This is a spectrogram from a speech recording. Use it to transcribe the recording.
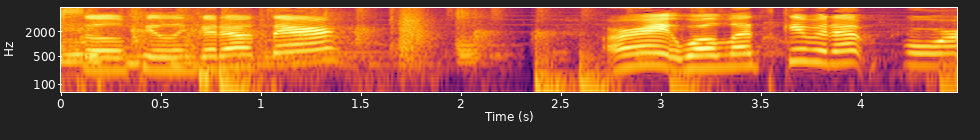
Still feeling good out there? All right, well, let's give it up for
